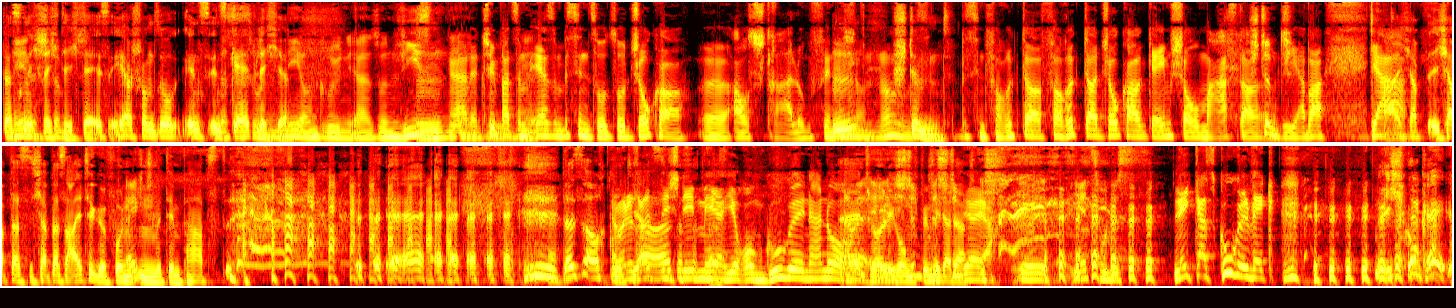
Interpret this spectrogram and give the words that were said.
Das nee, ist nicht das richtig. Der ist eher schon so ins, ins das Gelbliche. Ist so Neongrün, ja, so ein Wiesen. Mhm. Ja, der Typ hat so ja. eher so ein bisschen so, so Joker-Ausstrahlung, äh, finde mhm. ich schon. Ne? Stimmt. Ein bisschen verrückter, verrückter Joker-Game-Show-Master. Stimmt. Irgendwie. Aber ja. Ah, ich habe ich hab das, ich hab das alte gefunden Echt? mit dem Papst. das ist auch gut. Aber du ja, sollst nicht nebenher hier rum googeln, Hanno. Äh, Entschuldigung, stimmt, ich bin wieder da. Ja, ja. Ich, äh, jetzt, wo Leg das Google weg. ich, okay.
